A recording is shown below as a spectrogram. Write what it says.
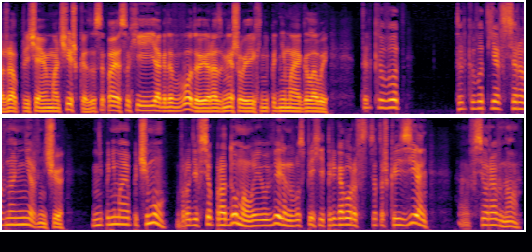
пожал плечами мальчишка, засыпая сухие ягоды в воду и размешивая их, не поднимая головы. «Только вот... Только вот я все равно нервничаю. Не понимаю, почему. Вроде все продумал и уверен в успехе переговоров с тетушкой Зиань. А все равно.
